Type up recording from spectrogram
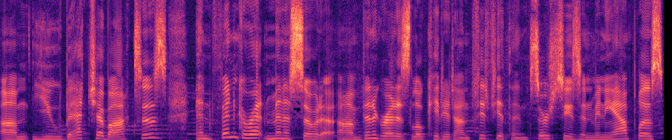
Um, you Betcha Boxes and Vinaigrette, Minnesota. Vinaigrette is located on 50th and Xerxes in Minneapolis.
